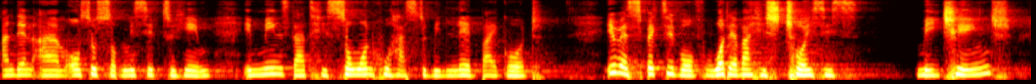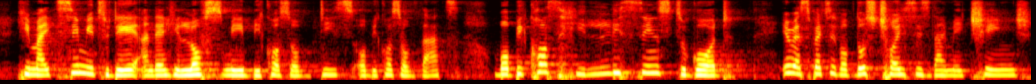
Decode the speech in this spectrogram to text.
and then I am also submissive to him, it means that he's someone who has to be led by God irrespective of whatever his choices may change. He might see me today and then he loves me because of this or because of that. But because he listens to God, irrespective of those choices that may change,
